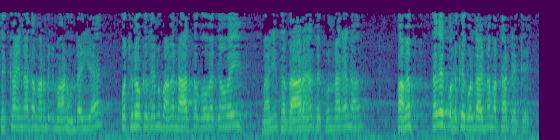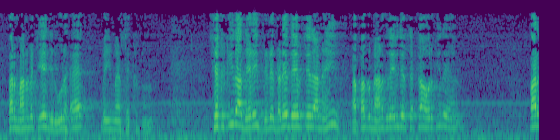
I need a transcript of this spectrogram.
ਸਿੱਖਾਂ ਇੰਨਾ ਤਾਂ ਮਨ ਵਿੱਚ ਮਾਣ ਹੁੰਦਾ ਹੀ ਹੈ ਪੁੱਛ ਲੋ ਕਿਸੇ ਨੂੰ ਭਾਵੇਂ ਨਾਸਤਕ ਹੋਵੇ ਕਿਉਂ ਬਈ ਮੈਂ ਜੀ ਸਰਦਾਰ ਹਾਂ ਸਿੱਖ ਹੁੰਨਾ ਕਹਿੰਦਾ ਭਾਵੇਂ ਕਦੇ ਭੁੱਲ ਕੇ ਗੁਰਦਾਸ ਨਾ ਮੱਥਾ ਟੇਕੇ ਪਰ ਮਨ ਵਿੱਚ ਇਹ ਜ਼ਰੂਰ ਹੈ ਵੀ ਮੈਂ ਸਿੱਖ ਹਾਂ ਸਿੱਖ ਕਿਹਦਾ ਦੇੜੇ ਜਿਹੜੇ ਦੜੇ ਦੇਵਤੇ ਦਾ ਨਹੀਂ ਆਪਾਂ ਗੁਰੂ ਨਾਨਕ ਦੇਵ ਦੇ ਸਿੱਖਾਂ ਹੋਰ ਕੀ ਰਹੇ ਹਾਂ ਪਰ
